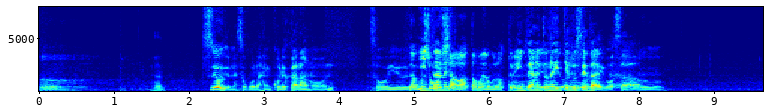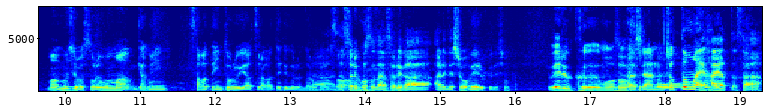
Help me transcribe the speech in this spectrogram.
あうん。強いよねそこら辺これからのそういうだかインターネッ者が頭良くなってるインターネットネイティブ世代はさ、うん。まあむしろそれもまあ逆に逆手に取るやつらが出てくるんだろうけあーだどさからそれこそだそれがあれでしょ？ウェルクでしょ？ウェルクもそうだしあのちょっと前流行ったさ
